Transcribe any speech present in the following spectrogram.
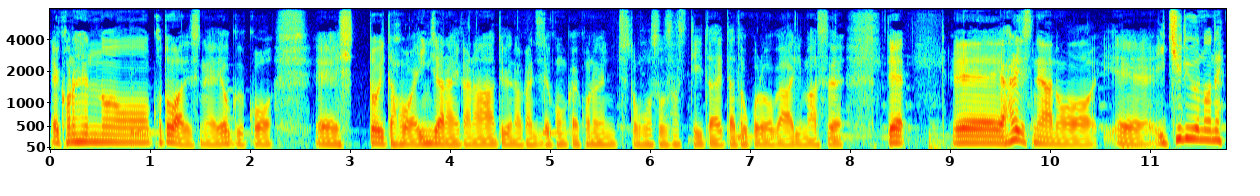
えー、この辺のことはですね、よくこう、えー、知っといた方がいいんじゃないかなというような感じで、今回このようにちょっと放送させていただいたところがあります。で、えー、やはりですね、あの、え一流のね、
